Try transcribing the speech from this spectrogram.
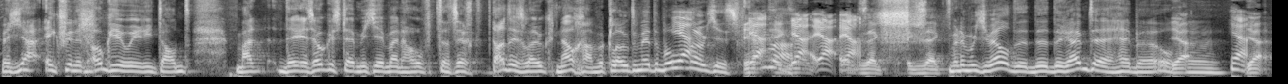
Weet je, ja, ik vind het ook heel irritant. Maar er is ook een stemmetje in mijn hoofd dat zegt, dat is leuk. Nou gaan we kloten met de bollennootjes. Ja, ja, ja, ja. Exact, exact. Maar dan moet je wel de, de, de ruimte hebben. Of, Ja. eh, Ja. Ja, ja.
